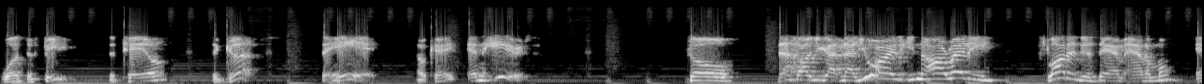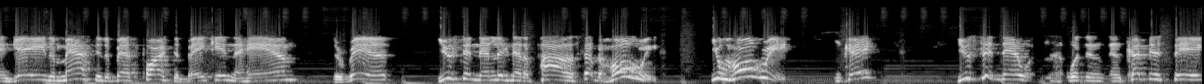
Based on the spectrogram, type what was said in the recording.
was the feet, the tail, the guts, the head, okay, and the ears. So that's all you got. Now you already you know already slaughtered this damn animal and gave the master the best parts: the bacon, the ham, the ribs. You sitting there looking at a pile of stuff, hungry. You hungry, okay? You sitting there with and, and cut this pig.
